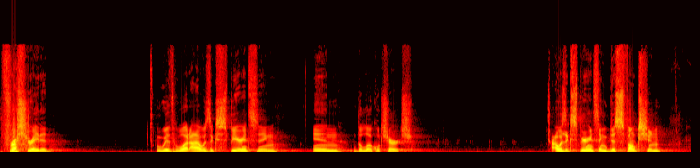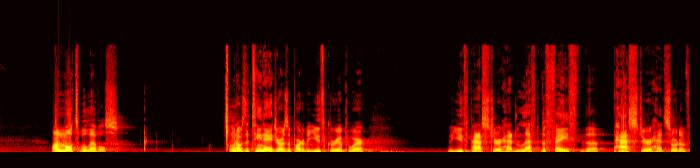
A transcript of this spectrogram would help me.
frustrated with what I was experiencing in the local church. I was experiencing dysfunction on multiple levels. When I was a teenager, I was a part of a youth group where the youth pastor had left the faith. The pastor had sort of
